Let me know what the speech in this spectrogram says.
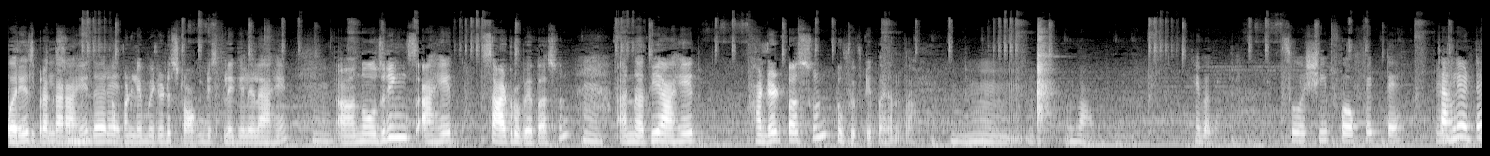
बरेच प्रकार आहेत. आपण लिमिटेड स्टॉक डिस्प्ले केलेला आहे. हम्म. नोज रिंग्स आहेत साठ रुपयापासून. हम्म. अ, नथी आहेत हंड्रेडपासून टू फिफ्टी पर्यंत. हम्म. वाव. हे बघा. सो अशी परफेक्ट आहे. चांगली वाटते.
